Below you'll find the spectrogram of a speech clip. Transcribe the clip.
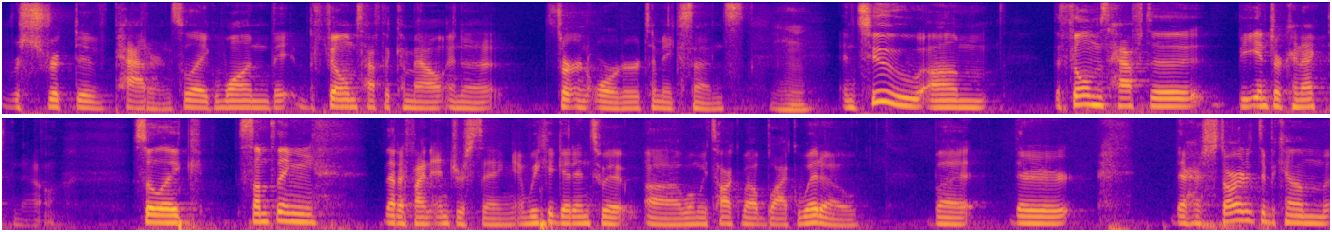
restrictive patterns. So like one, they, the films have to come out in a certain order to make sense. Mm-hmm. and two, um, the films have to be interconnected now. So like something that I find interesting, and we could get into it uh, when we talk about Black Widow, but there there has started to become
